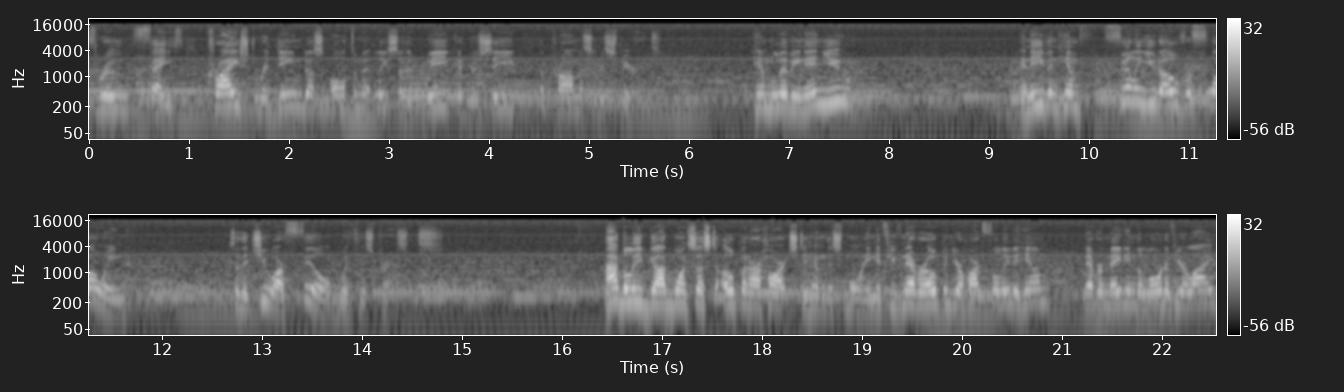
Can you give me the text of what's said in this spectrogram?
through faith. Christ redeemed us ultimately so that we could receive the promise of the Spirit. Him living in you, and even Him filling you to overflowing so that you are filled with His presence. I believe God wants us to open our hearts to Him this morning. If you've never opened your heart fully to Him, never made Him the Lord of your life,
